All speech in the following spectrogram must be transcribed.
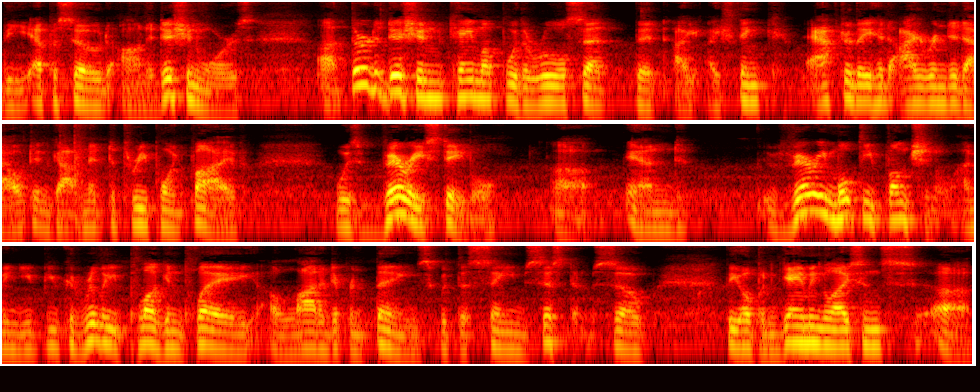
the episode on Edition Wars uh, third edition came up with a rule set that I, I think after they had ironed it out and gotten it to 3.5 was very stable uh, and very multifunctional. I mean, you, you could really plug and play a lot of different things with the same system. So, the open gaming license, uh,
